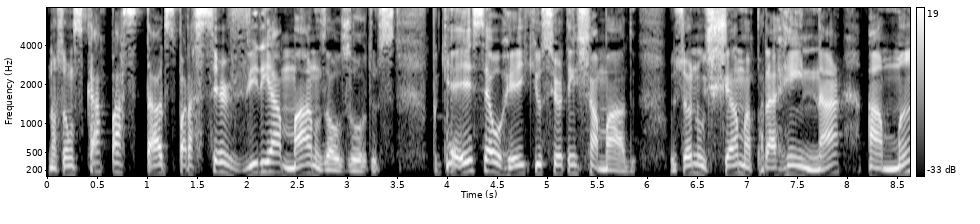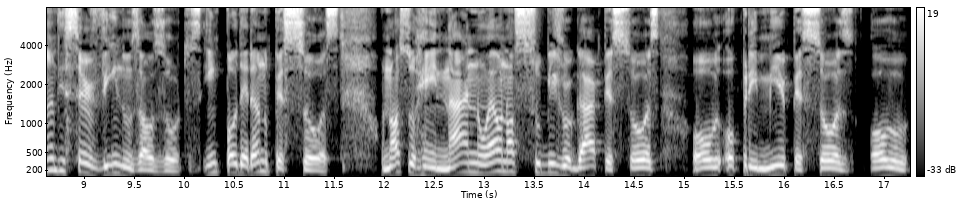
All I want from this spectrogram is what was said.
nós somos capacitados para servir e amar uns aos outros. Porque esse é o rei que o Senhor tem chamado. O Senhor nos chama para reinar amando e servindo uns aos outros, empoderando pessoas. O nosso reinar não é o nosso subjugar pessoas ou oprimir pessoas ou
